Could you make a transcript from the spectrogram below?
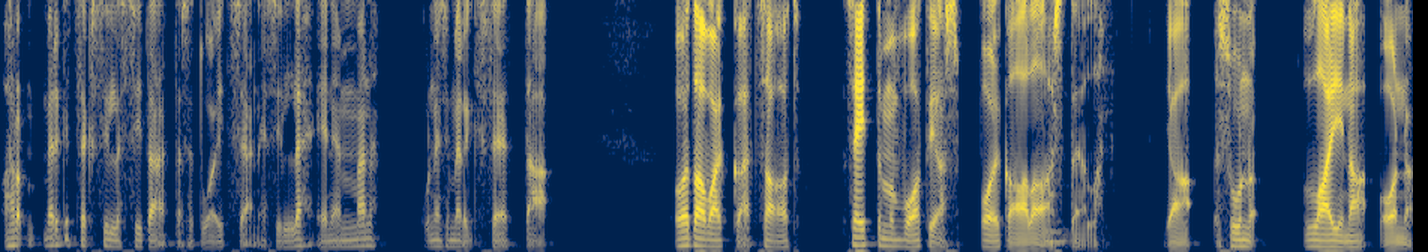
Har- merkitseekö sille sitä, että se tuo itseään esille enemmän kuin esimerkiksi se, että otetaan vaikka, että sä oot seitsemänvuotias poika ala-asteella ja sun laina on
